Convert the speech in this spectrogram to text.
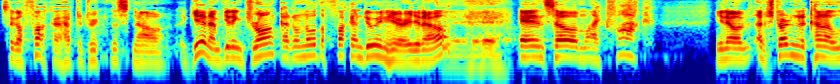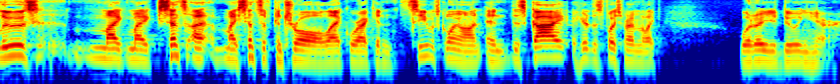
So I go, fuck, I have to drink this now. Again, I'm getting drunk. I don't know what the fuck I'm doing here, you know? Yeah. And so I'm like, fuck you know, I'm starting to kind of lose my my sense uh, my sense of control, like where I can see what's going on. And this guy, I hear this voice behind me, like, "What are you doing here?"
